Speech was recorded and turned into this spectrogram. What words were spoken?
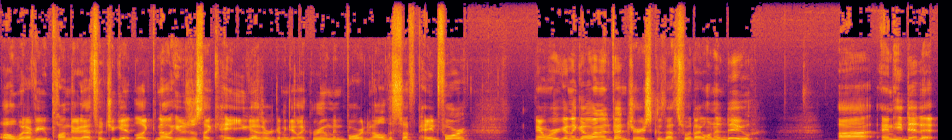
oh, whatever you plunder, that's what you get. Like, no, he was just like, hey, you guys are gonna get like room and board and all this stuff paid for, and we're gonna go on adventures because that's what I want to do. Uh, and he did it,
